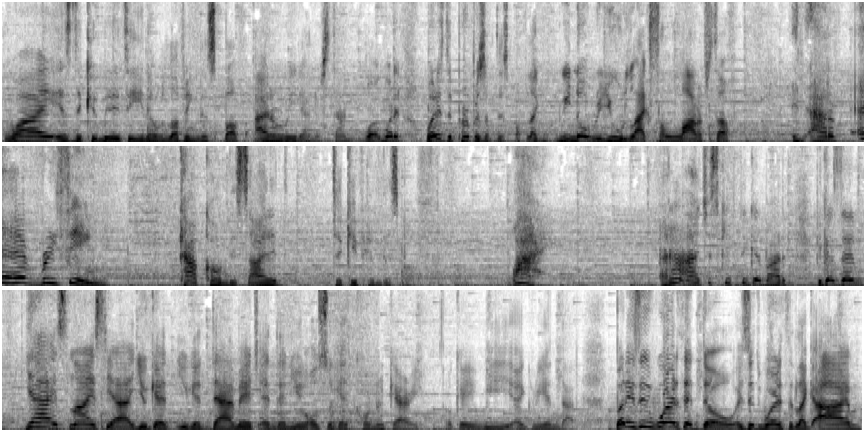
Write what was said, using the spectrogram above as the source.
why is the community you know loving this buff? I don't really understand. What what what is the purpose of this buff? Like we know ryu lacks a lot of stuff. And out of everything capcom decided to give him this buff. Why? I don't I just keep thinking about it. Because then yeah it's nice. Yeah you get you get damage and then you also get corner carry okay we agree on that. But is it worth it though? Is it worth it? Like I'm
